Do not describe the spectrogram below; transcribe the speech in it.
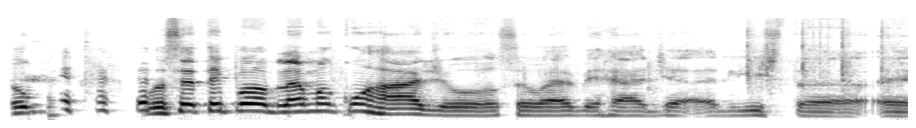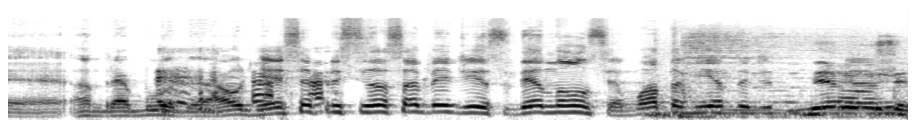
eu- você tem problema com rádio, seu web radialista é, André Buda. A audiência precisa saber disso. Denúncia, bota a vinheta de. Denúncia.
